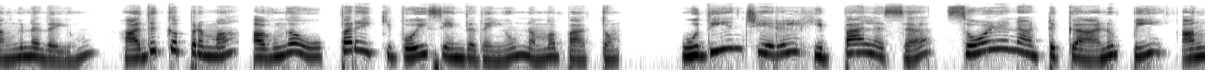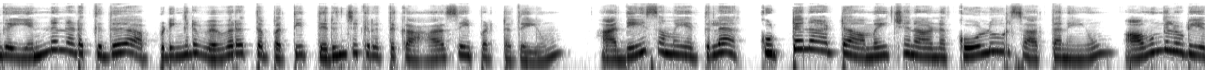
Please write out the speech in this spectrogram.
தங்குனதையும் அதுக்கப்புறமா அவங்க உப்பரைக்கு போய் சேர்ந்ததையும் நம்ம பார்த்தோம். உதியஞ்சேரல் ஹிப்பாலஸ சோழ நாட்டுக்கு அனுப்பி அங்க என்ன நடக்குது அப்படிங்கிற விவரத்தை பத்தி தெரிஞ்சுக்கிறதுக்கு ஆசைப்பட்டதையும் அதே சமயத்துல குட்டநாட்டு அமைச்சனான கோளூர் சாத்தனையும் அவங்களுடைய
